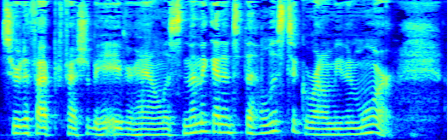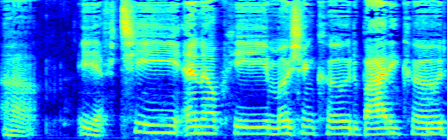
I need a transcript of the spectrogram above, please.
certified professional behavior analyst, and then I got into the holistic realm even more. Uh, EFT, NLP, emotion code, body code,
